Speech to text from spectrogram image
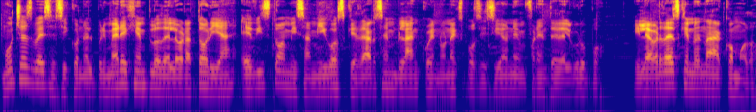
Muchas veces y con el primer ejemplo de la oratoria, he visto a mis amigos quedarse en blanco en una exposición en frente del grupo. Y la verdad es que no es nada cómodo.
